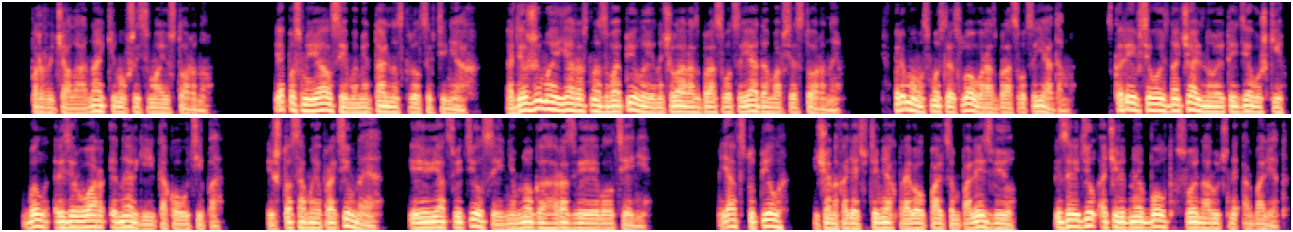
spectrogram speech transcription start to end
— прорычала она, кинувшись в мою сторону. Я посмеялся и моментально скрылся в тенях. Одержимая яростно завопила и начала разбрасываться ядом во все стороны. В прямом смысле слова разбрасываться ядом. Скорее всего, изначально у этой девушки был резервуар энергии такого типа. И что самое противное, ее яд светился и немного развеивал тени. Я отступил, еще находясь в тенях, провел пальцем по лезвию и зарядил очередной болт в свой наручный арбалет.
